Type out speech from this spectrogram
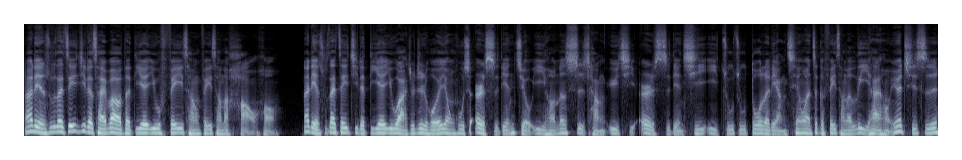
那脸书在这一季的财报的 DAU 非常非常的好哈。那脸书在这一季的 DAU 啊，就日活跃用户是二十点九亿哈，那市场预期二十点七亿，足足多了两千万，这个非常的厉害哈。因为其实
